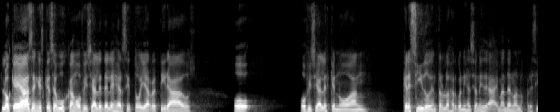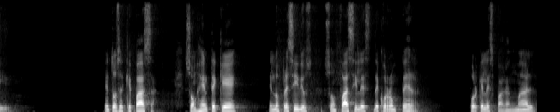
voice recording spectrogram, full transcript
Lo que hacen es que se buscan oficiales del ejército ya retirados o oficiales que no han crecido dentro de las organizaciones y de, ay, mándenos a los presidios. Entonces, ¿qué pasa? Son gente que en los presidios son fáciles de corromper porque les pagan mal.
